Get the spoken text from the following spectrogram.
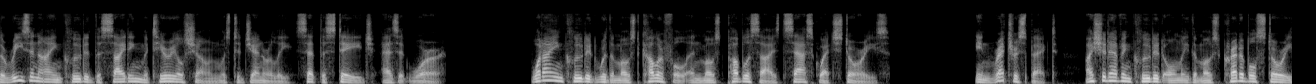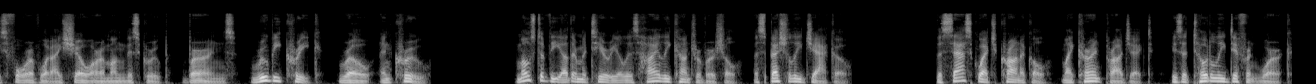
The reason I included the sighting material shown was to generally set the stage, as it were. What I included were the most colorful and most publicized Sasquatch stories. In retrospect, I should have included only the most credible stories. Four of what I show are among this group Burns, Ruby Creek, Roe, and Crew. Most of the other material is highly controversial, especially Jacko. The Sasquatch Chronicle, my current project, is a totally different work.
